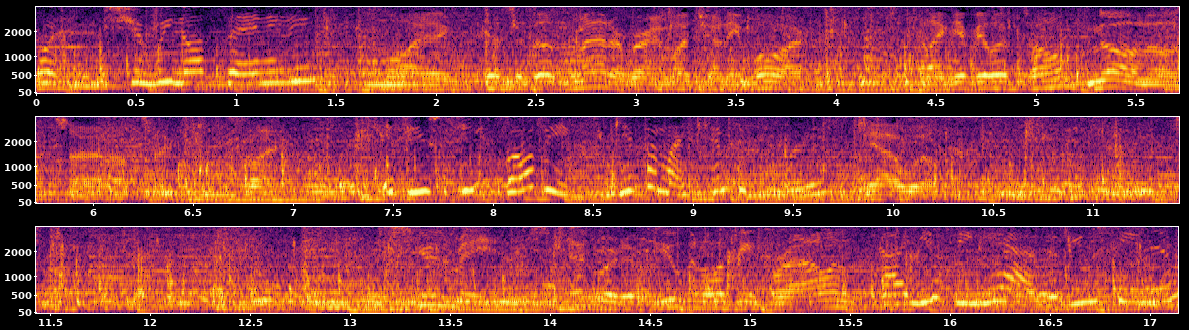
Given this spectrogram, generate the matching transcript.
What, should we not say anything? Well, I guess it doesn't matter very much anymore. Can I give you a lift home? No, no, that's all right. I'll take it. Fine. If you see Bobbie, give him my sympathy, will you? Yeah, I will. Excuse me, Edward, have you been looking for Alan? Uh, yes, he has. Have you seen him?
